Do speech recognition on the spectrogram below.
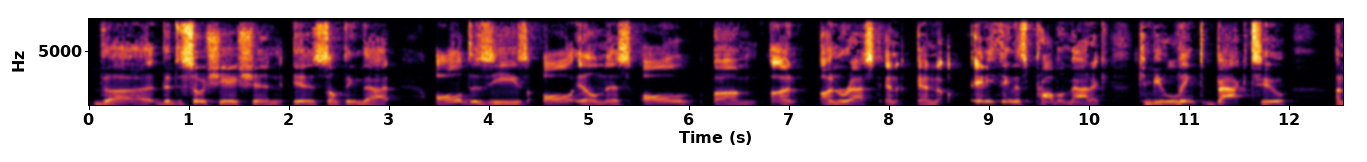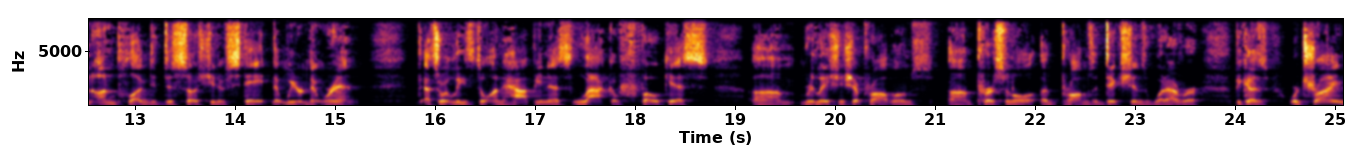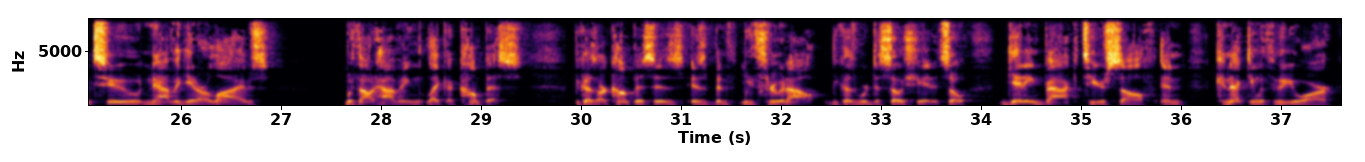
the the dissociation is something that all disease, all illness, all um, un- unrest, and and anything that's problematic can be linked back to an unplugged dissociative state that we're that we're in. That's what leads to unhappiness, lack of focus, um, relationship problems, um, personal uh, problems, addictions, whatever. Because we're trying to navigate our lives without having like a compass because our compass is is been we threw it out because we're dissociated. So getting back to yourself and connecting with who you are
